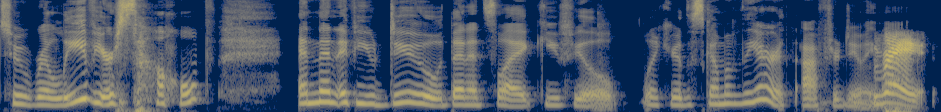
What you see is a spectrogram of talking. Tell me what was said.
to relieve yourself. And then if you do, then it's like you feel like you're the scum of the earth after doing it. Right. That.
